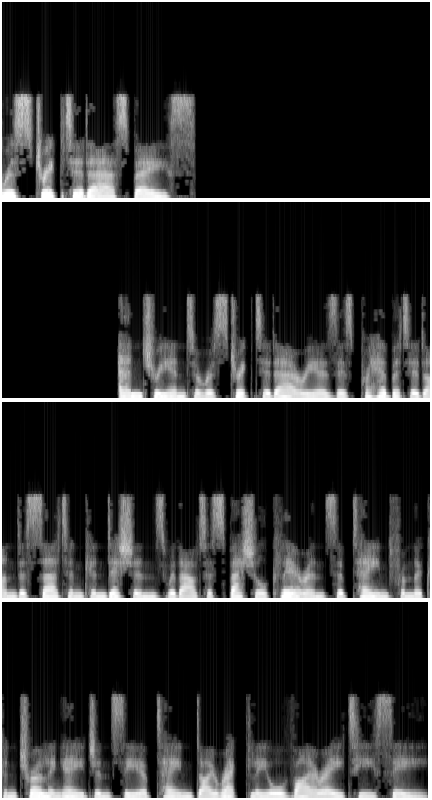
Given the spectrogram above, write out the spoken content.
Restricted airspace Entry into restricted areas is prohibited under certain conditions without a special clearance obtained from the controlling agency obtained directly or via ATC.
